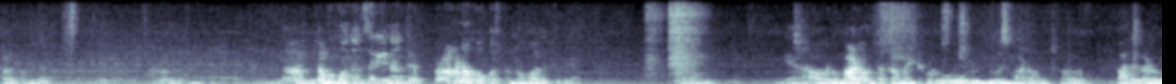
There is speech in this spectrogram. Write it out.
ಕಳ್ಕೊಂಡಿದ್ದಾರೆ ನಮಗೊಂದೊಂದ್ಸರಿ ಏನಂದ್ರೆ ಪ್ರಾಣ ಹೋಗೋಷ್ಟು ನೋವಾಗುತ್ತಿದೆ ಅವರು ಮಾಡುವಂಥ ಕಮೆಂಟ್ಗಳು ಅವರು ಯೂಸ್ ಮಾಡುವಂಥ ಪದಗಳು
